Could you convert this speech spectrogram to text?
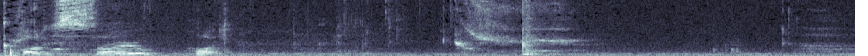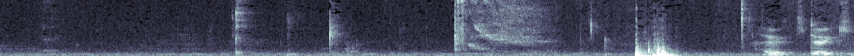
God, it's so hot. Okie dokie.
